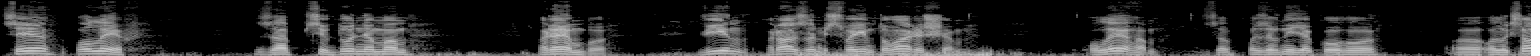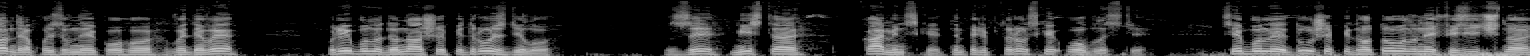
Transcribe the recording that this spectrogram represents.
Це Олег за псевдонімом Рембо. Він разом із своїм товаришем Олегом, за позивний якого е, Олександра, позивний якого ВДВ, прибули до нашого підрозділу з міста Кам'янське Дніпропетровської області. Це були дуже підготовлені фізично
